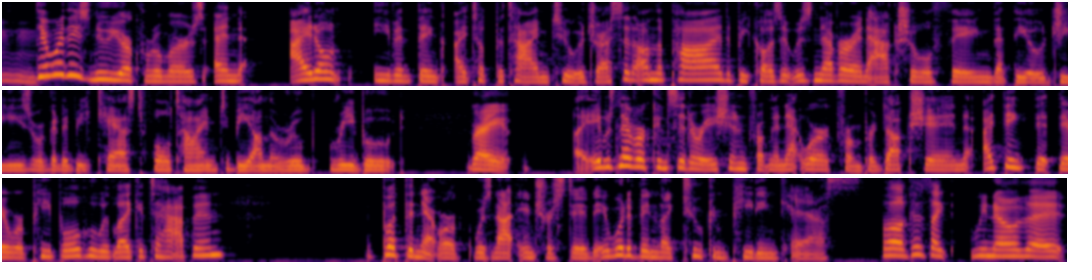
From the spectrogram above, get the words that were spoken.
mm-hmm. there were these New York rumors, and I don't even think I took the time to address it on the pod because it was never an actual thing that the OGs were going to be cast full time to be on the re- reboot. Right. Uh, It was never a consideration from the network, from production. I think that there were people who would like it to happen, but the network was not interested. It would have been like two competing casts. Well, because like we know that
